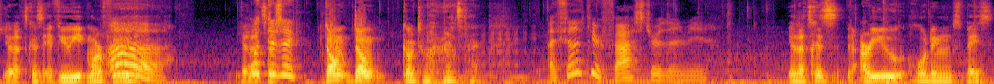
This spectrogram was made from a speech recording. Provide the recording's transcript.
Yeah, that's because if you eat more food, Ah! yeah, What? There's it. a. Don't don't go towards that. I feel like you're faster than me. Yeah, that's because are you holding space?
